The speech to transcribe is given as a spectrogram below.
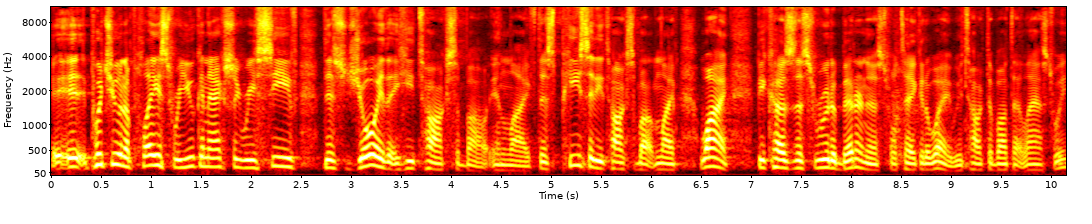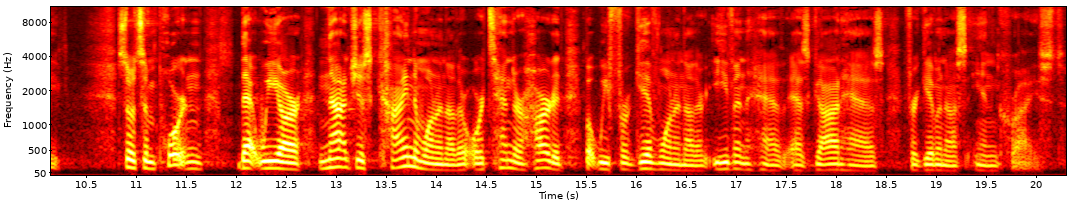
It puts you in a place where you can actually receive this joy that he talks about in life, this peace that he talks about in life. Why? Because this root of bitterness will take it away. We talked about that last week. So it's important that we are not just kind to one another or tenderhearted, but we forgive one another, even as God has forgiven us in Christ.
